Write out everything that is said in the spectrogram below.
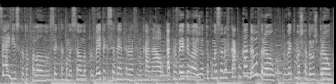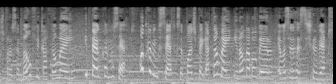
Segue isso que eu tô falando, você que tá começando, aproveita que você tá entrando aqui no canal. Aproveita, eu já tô começando a ficar com cabelo branco. Aproveita meus cabelos brancos para você não ficar também e pega o caminho certo. Outro caminho certo que você pode pegar também e não dar bobeira é você se inscrever aqui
